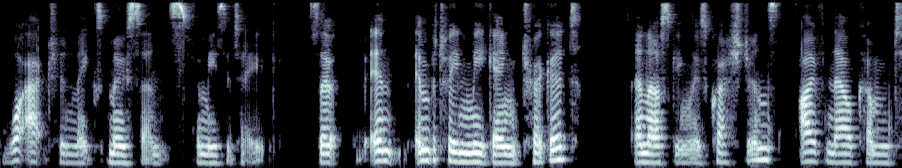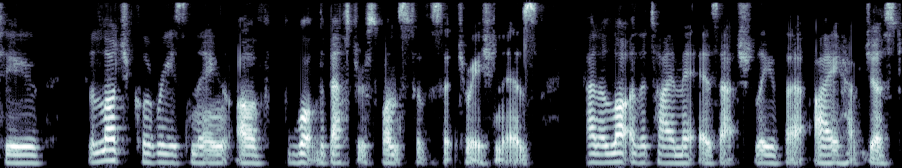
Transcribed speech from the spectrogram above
What action makes most sense for me to take? So in in between me getting triggered and asking those questions, I've now come to the logical reasoning of what the best response to the situation is. And a lot of the time, it is actually that I have just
